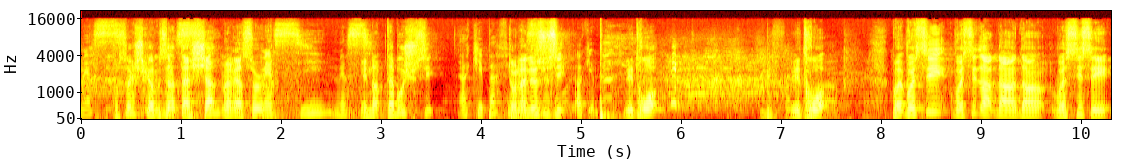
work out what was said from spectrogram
merci. C'est pour ça que je suis comme ça. Ta Merci. chatte me rassure. Merci, merci. Et non, ta bouche aussi. OK, parfait. Ton anus aussi. OK. Les trois. Les trois. Vo- Voici, voici, dans, dans- dans- voici c'est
